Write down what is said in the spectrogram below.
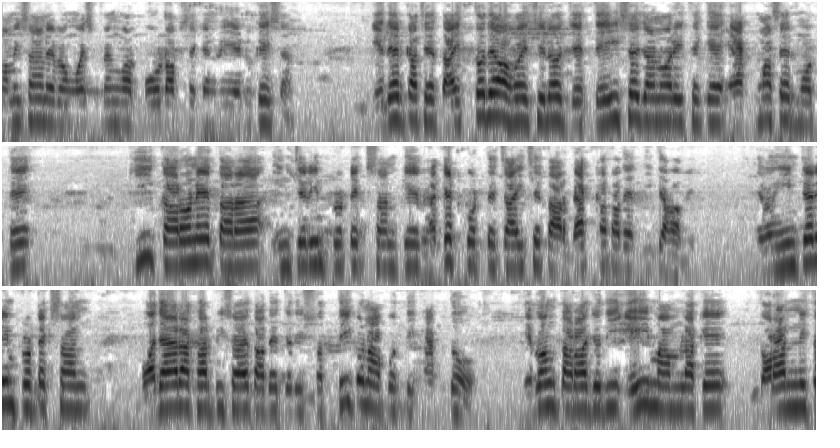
commission এবং west Bengal board of secondary education এদের কাছে দায়িত্ব দেওয়া হয়েছিল যে তেইশে জানুয়ারি থেকে এক মাসের মধ্যে কি কারণে তারা ইন্টারিম প্রোটেকশনকে ভ্যাকেট করতে চাইছে তার ব্যাখ্যা তাদের দিতে হবে। এবং ইন্টারিম প্রোটেকশন বজায় রাখার বিষয়ে তাদের যদি সত্যিই কোনো আপত্তি থাকতো এবং তারা যদি এই মামলাকে ত্বরান্বিত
